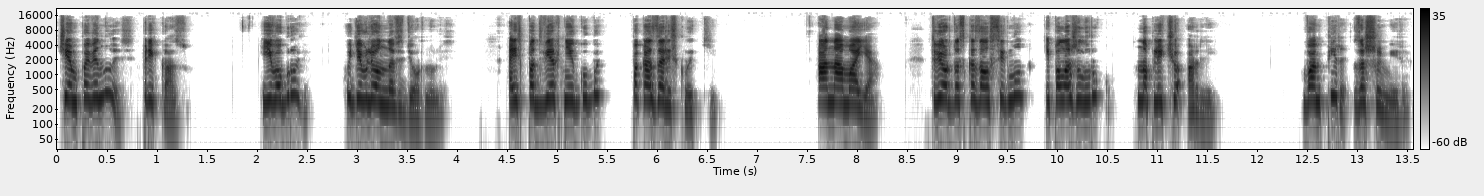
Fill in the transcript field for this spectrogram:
чем повинуясь приказу. Его брови удивленно вздернулись, а из-под верхней губы показались клыки. «Она моя!» – твердо сказал Сигмон и положил руку на плечо Орли. Вампиры зашумели.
